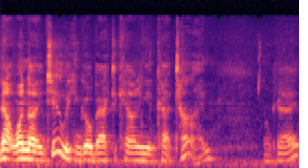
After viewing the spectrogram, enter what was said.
Now, 192, we can go back to counting in cut time. Okay?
